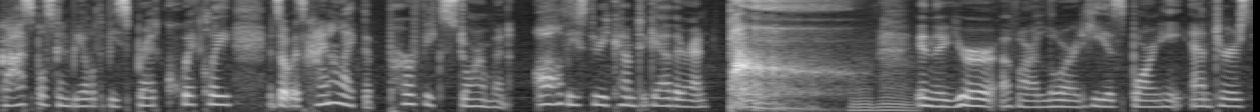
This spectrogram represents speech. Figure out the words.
gospel's going to be able to be spread quickly. And so it's kind of like the perfect storm when all these three come together and in the year of our Lord, he is born. He enters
